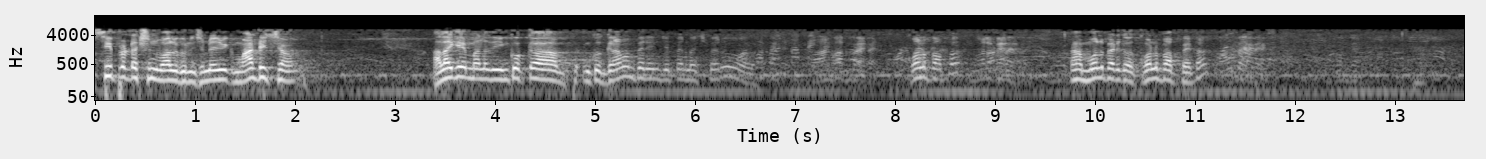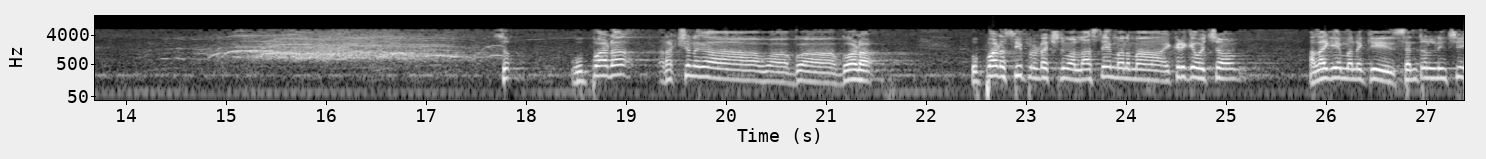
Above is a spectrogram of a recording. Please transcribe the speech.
సీ ప్రొటెక్షన్ వాల్ గురించి మేము మీకు మాట ఇచ్చాం. అలాగే మనది ఇంకొక ఇంకొక గ్రామం పేరు ఏం చెప్పారు మర్చిపోయారు? కోనపాప? మూలపేట కోనపాపపేట. సో ఉప్పాడ రక్షణ గోడ. ఉప్పాడ సీ ప్రొడక్షన్ వల్ల లాస్ట్ టైం మనం ఇక్కడికే వచ్చాం? అలాగే మనకి సెంట్రల్ నుంచి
